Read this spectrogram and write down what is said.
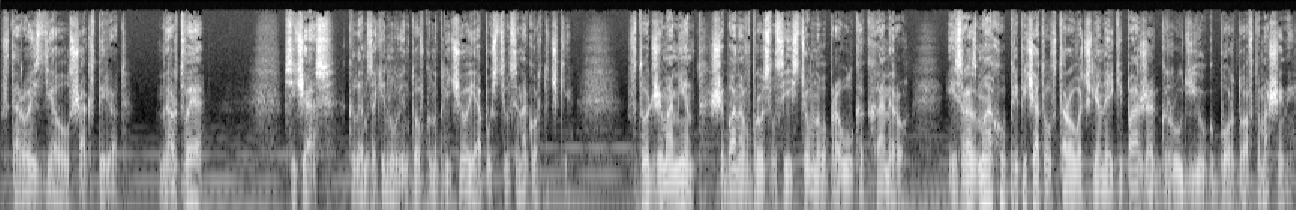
Второй сделал шаг вперед. «Мертвая?» «Сейчас». Клэм закинул винтовку на плечо и опустился на корточки. В тот же момент Шибанов бросился из темного проулка к Хамеру и с размаху припечатал второго члена экипажа грудью к борту автомашины.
